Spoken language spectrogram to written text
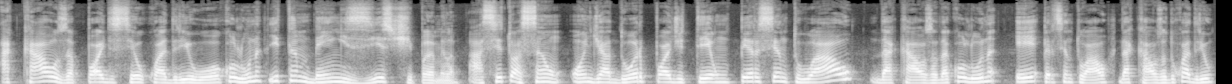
a causa pode ser o quadril ou a coluna e também existe, Pamela, a situação onde a dor pode ter um percentual da causa da coluna e percentual da causa do quadril,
